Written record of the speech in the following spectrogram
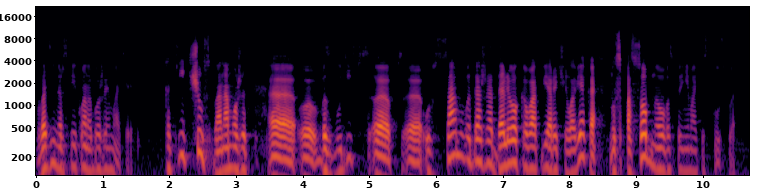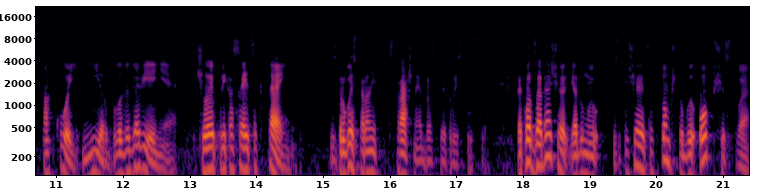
Владимирская икона Божией Матери. Какие чувства она может э, возбудить э, э, у самого даже далекого от веры человека, но способного воспринимать искусство? Покой, мир, благоговение. Человек прикасается к тайне. И с другой стороны, страшные образцы этого искусства. Так вот, задача, я думаю, заключается в том, чтобы общество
